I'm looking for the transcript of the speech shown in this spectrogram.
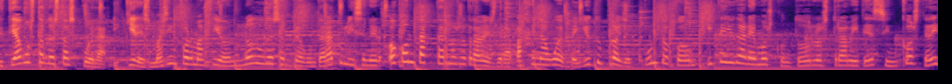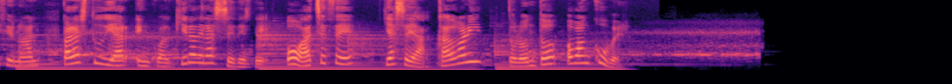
Si te ha gustado esta escuela y quieres más información, no dudes en preguntar a tu listener o contactarnos a través de la página web de youtubeproject.com y te ayudaremos con todos los trámites sin coste adicional para estudiar en cualquiera de las sedes de OHC, ya sea Calgary, Toronto o Vancouver.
